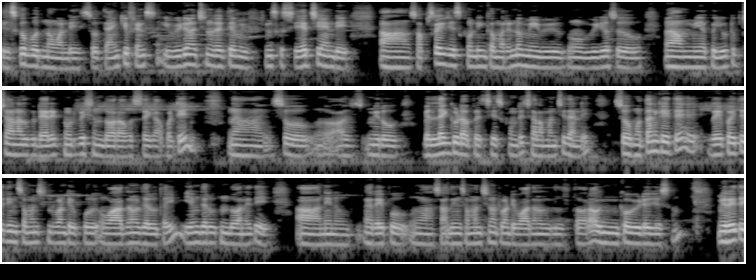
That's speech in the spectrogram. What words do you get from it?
తెలుసుకోబోతున్నామండి. సో థ్యాంక్ యూ ఫ్రెండ్స్ ఈ వీడియో నచ్చినట్లయితే మీ ఫ్రెండ్స్కి షేర్ చేయండి. సబ్స్క్రైబ్ చేసుకోండి. ఇంకా మరెన్నో మీ వీడియోస్ మీ యొక్క యూట్యూబ్ ఛానల్కి డైరెక్ట్ నోటిఫికేషన్ ద్వారా వస్తాయి కాబట్టి సో మీరు బెల్ లైక్ కూడా ప్రెస్ చేసుకుంటే చాలా మంచిదండి. సో మొత్తానికైతే రేపైతే దీనికి సంబంధించినటువంటి వాదనలు జరుగుతాయి. ఏం జరుగుతుందో అనేది నేను రేపు దీనికి సంబంధించినటువంటి వాదనల ద్వారా ఇంకో వీడియో చేస్తాను. మీరైతే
